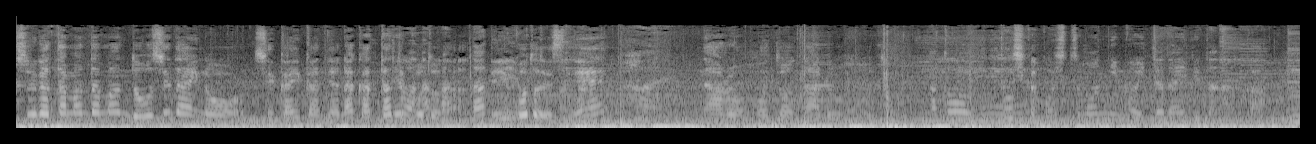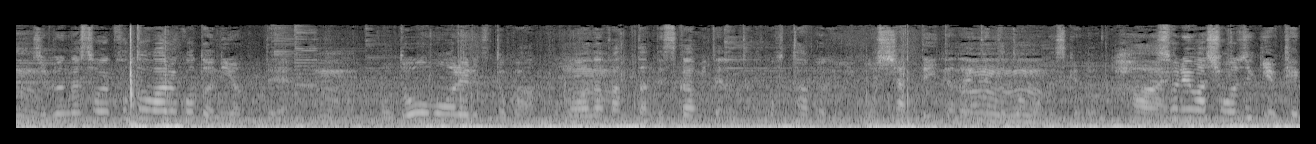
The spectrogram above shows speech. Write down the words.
それがたまたま同世代の世界観じゃなかったってことなかったっていうことですねはい。なるほどなるほど。あと確かご質問にもいただいてたなんかうん。自分がそういう断ることによってうん。こうどう思われるとか思わなかったんですかみたいな多分おっしゃっていただいてたと思うんですけど、はい。それは正直結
